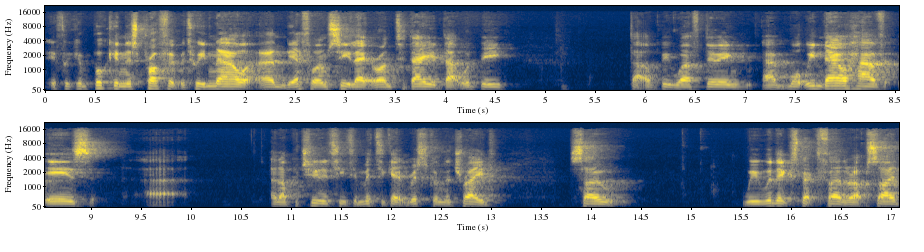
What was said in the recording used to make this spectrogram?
if we can book in this profit between now and the FOMC later on today, that would be that would be worth doing. Um, what we now have is an opportunity to mitigate risk on the trade. So we would expect further upside.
